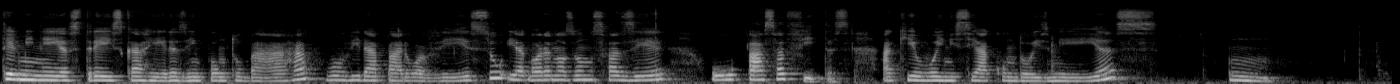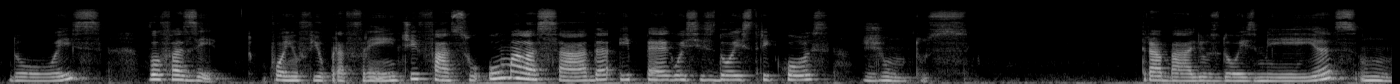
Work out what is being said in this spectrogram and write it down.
Terminei as três carreiras em ponto barra, vou virar para o avesso e agora nós vamos fazer o passa-fitas. Aqui eu vou iniciar com dois meias, um, dois, vou fazer, ponho o fio pra frente, faço uma laçada e pego esses dois tricôs juntos. Trabalho os dois meias, um,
